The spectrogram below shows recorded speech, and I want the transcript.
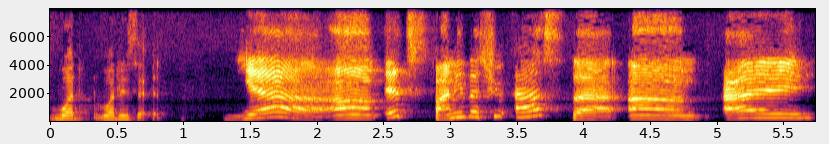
what what is it? Yeah, um it's funny that you asked that. Um I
